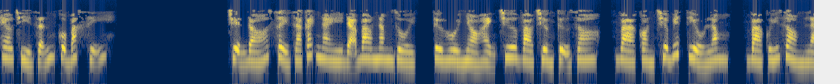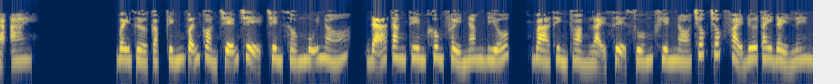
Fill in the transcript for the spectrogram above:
theo chỉ dẫn của bác sĩ. Chuyện đó xảy ra cách này đã bao năm rồi, từ hồi nhỏ hạnh chưa vào trường tự do, và còn chưa biết Tiểu Long, và Quý Giòm là ai. Bây giờ cặp kính vẫn còn chễm trễ trên sống mũi nó, đã tăng thêm 0,5 diop, và thỉnh thoảng lại sệ xuống khiến nó chốc chốc phải đưa tay đẩy lên.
